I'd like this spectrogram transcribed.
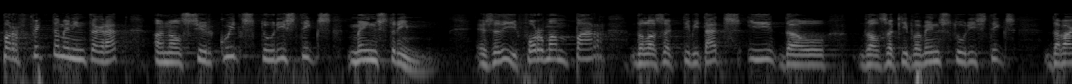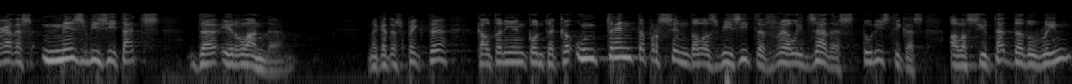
perfectament integrat en els circuits turístics mainstream. És a dir, formen part de les activitats i del, dels equipaments turístics de vegades més visitats d'Irlanda. En aquest aspecte cal tenir en compte que un 30% de les visites realitzades turístiques a la ciutat de Dublín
